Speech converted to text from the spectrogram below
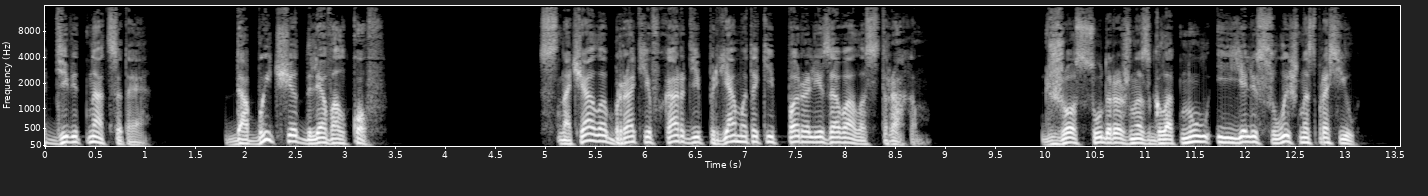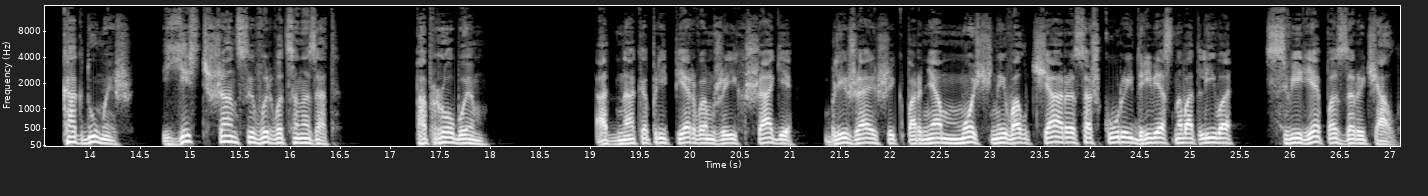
девятнадцатая. Добыча для волков. Сначала братьев Харди прямо-таки парализовало страхом. Джо судорожно сглотнул и еле слышно спросил, «Как думаешь, есть шансы вырваться назад?» «Попробуем». Однако при первом же их шаге ближайший к парням мощный волчара со шкурой древесного отлива свирепо зарычал.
